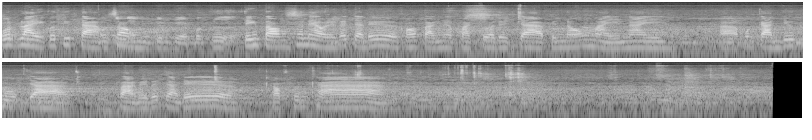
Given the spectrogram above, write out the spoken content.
กดไลค์ กดติดตามช่อง เป็นแบบเบอร์เกอร์ติงตองชาแนลเลยนะจ๊ะเด้อ ขอฝากเนื้อฝากตัวเลยจ้า เป็นน้องใหม่ในอ่าวงการ YouTube จ้า ฝากเลยนะจ๊ะเด้อ ขอบคุณค่ะ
